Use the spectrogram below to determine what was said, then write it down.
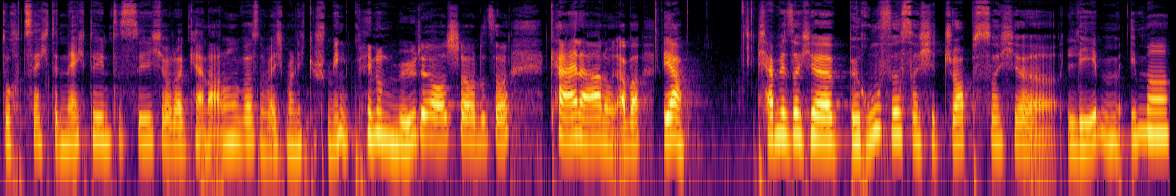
durchzechte Nächte hinter sich oder keine Ahnung was, weil ich mal nicht geschminkt bin und müde ausschaue oder so. Keine Ahnung. Aber ja, ich habe mir solche Berufe, solche Jobs, solche Leben immer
